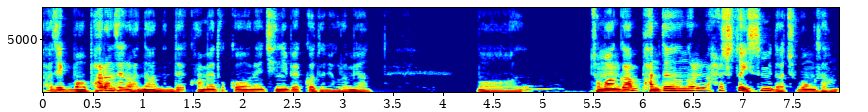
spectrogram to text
아직 뭐 파란색은 안 나왔는데 과매도권에 진입했거든요. 그러면 뭐 조만간 반등을 할 수도 있습니다. 주봉상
